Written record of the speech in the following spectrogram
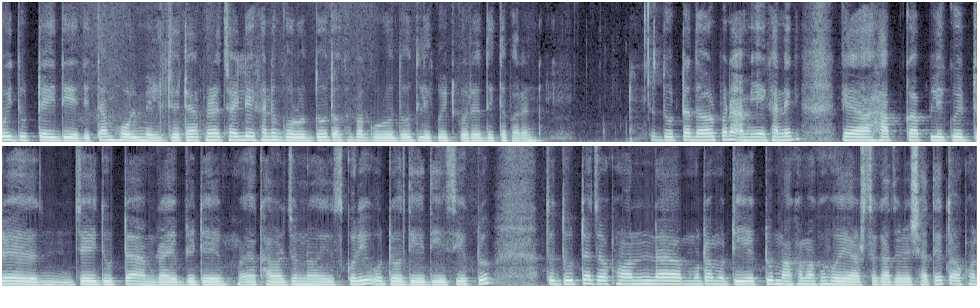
ওই দুধটাই দিয়ে দিতাম হোল মিল্ক যেটা আপনারা চাইলে এখানে গরুর দুধ অথবা গরুর দুধ লিকুইড করে দিতে পারেন। তো দুধটা দেওয়ার পরে আমি এখানে হাফ কাপ লিকুইড যেই দুধটা আমরা এভরিডে খাওয়ার জন্য ইউজ করি, ওটাও দিয়ে দিয়েছি একটু। তো দুধটা যখন মোটামুটি একটু মাখা মাখা হয়ে আসছে গাজরের সাথে, তখন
